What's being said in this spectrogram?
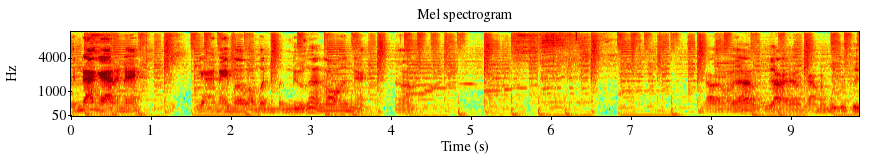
Tính ra gà này nè. Gà này mà, mà mình mình nướng là ngon hơn nè. À. gà đó gà gà mình mua siêu thị.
